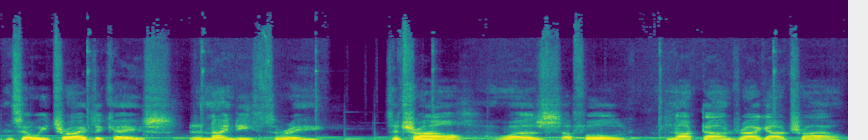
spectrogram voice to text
And so we tried the case in 93. The trial was a full knockdown, drag out trial.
